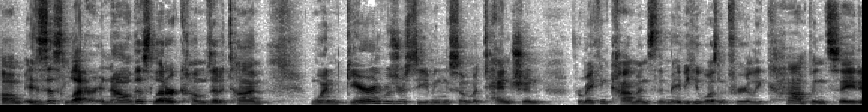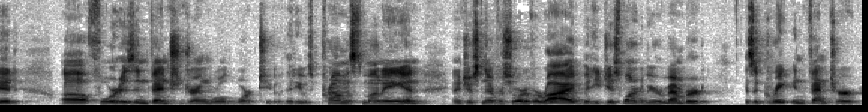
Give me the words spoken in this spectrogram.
um, is this letter. And now this letter comes at a time when Garand was receiving some attention for making comments that maybe he wasn't fairly compensated uh, for his invention during World War II. That he was promised money and, and it just never sort of arrived, but he just wanted to be remembered as a great inventor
